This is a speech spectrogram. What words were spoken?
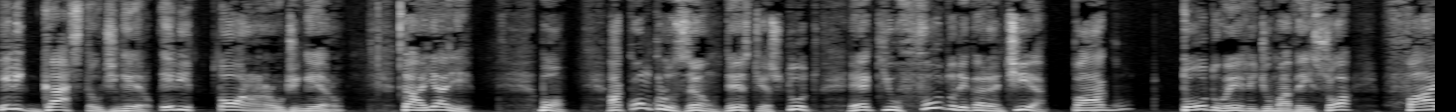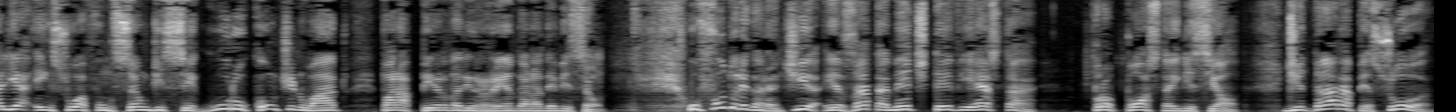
ele gasta o dinheiro, ele torra o dinheiro. Tá, e aí? Bom, a conclusão deste estudo é que o fundo de garantia pago todo ele de uma vez só, falha em sua função de seguro continuado para a perda de renda na demissão. O Fundo de Garantia exatamente teve esta proposta inicial de dar à pessoa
